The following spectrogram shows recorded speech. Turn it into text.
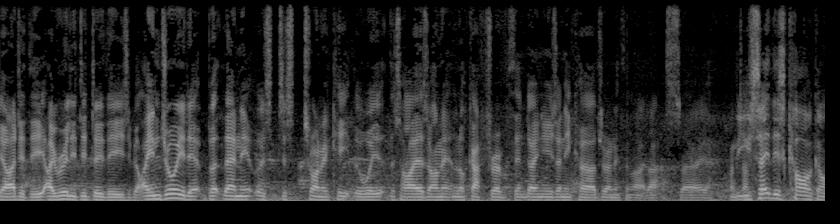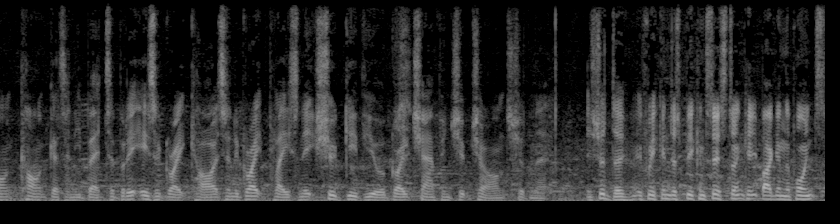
yeah, I did the. I really did do the easy bit. I enjoyed it, but then it was just trying to keep the the tyres on it and look after everything. Don't use any curbs or anything like that. So, yeah, But you say this car can't, can't get any better, but it is a great car. It's in a great place, and it should give you a great championship chance, shouldn't it? It should do. If we can just be consistent, keep bagging the points,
